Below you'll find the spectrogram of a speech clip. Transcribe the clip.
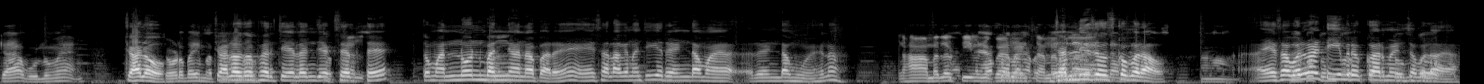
क्या बोलूँ मैं? चलो। छोड़ भाई मत चलो तो फिर चैलेंज एक्सेप्ट है। तुम अननोन बन जाना पर है? ऐसा लगना चाहिए रैंडम आया रैंडम हुए है ना? हाँ मतलब टीम रिक्वायरमेंट जल्दी से उसको बुलाओ। हाँ। ऐसा बोलना ना टीम तो- रिक्वायरमेंट से तो- बुलाया।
